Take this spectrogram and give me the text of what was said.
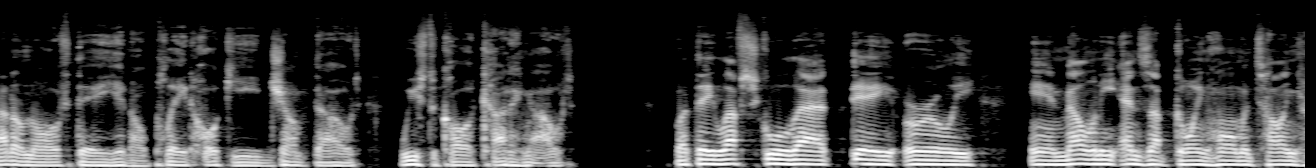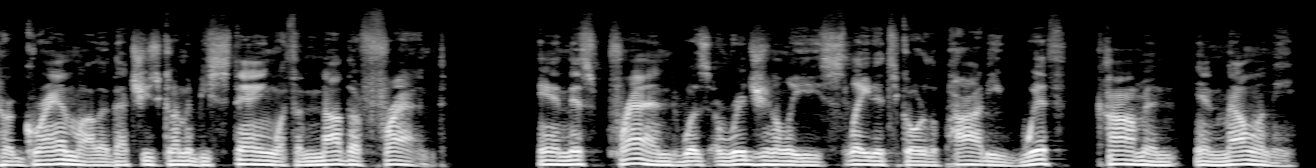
I don't know if they, you know, played hooky, jumped out. We used to call it cutting out but they left school that day early. And Melanie ends up going home and telling her grandmother that she's going to be staying with another friend. And this friend was originally slated to go to the party with Carmen and Melanie,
